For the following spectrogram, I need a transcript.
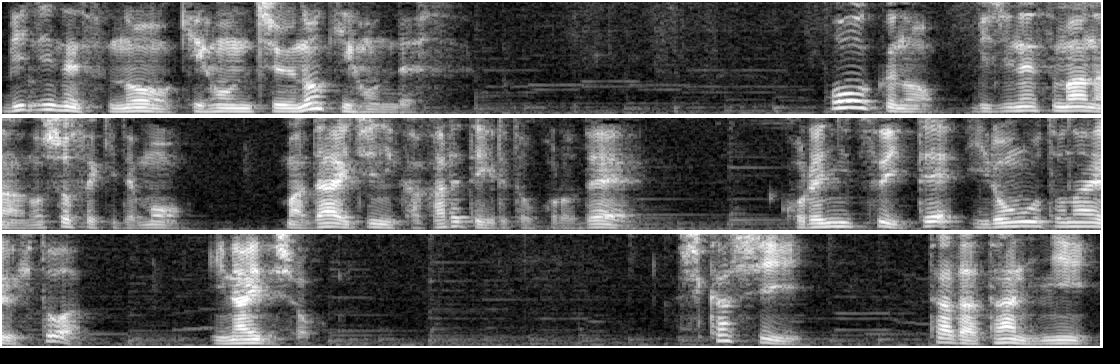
ビジネスの基本中の基本です。多くのビジネスマナーの書籍でも、まあ、第一に書かれているところでこれについて異論を唱える人はいないでしょう。しかしただ単に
